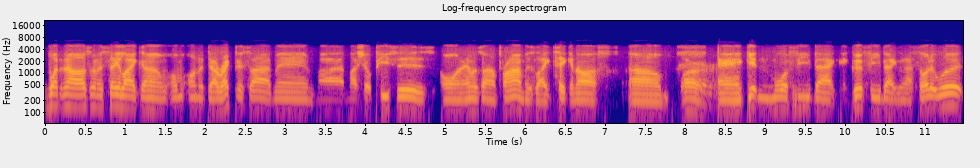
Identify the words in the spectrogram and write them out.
But no, I was gonna say like um on, on the director side, man, my my show Pieces on Amazon Prime is like taking off. Um and getting more feedback and good feedback than I thought it would,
